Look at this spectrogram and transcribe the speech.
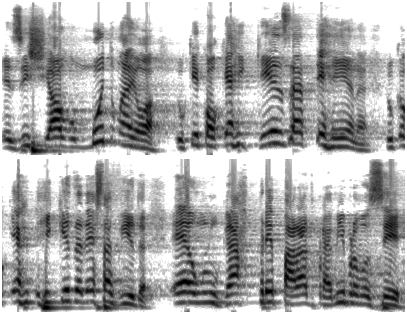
existe algo muito maior do que qualquer riqueza terrena, do que qualquer riqueza desta vida. É um lugar preparado para mim para você.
